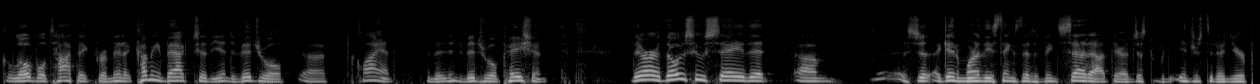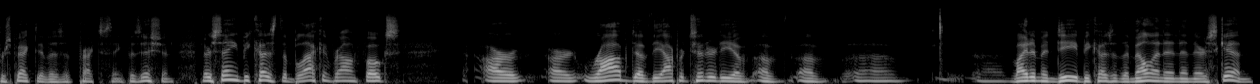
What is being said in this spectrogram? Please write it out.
global topic for a minute, coming back to the individual uh, client and the individual patient, there are those who say that um, it's just, again one of these things that has been said out there. Just interested in your perspective as a practicing physician. They're saying because the black and brown folks are are robbed of the opportunity of of, of uh, uh, vitamin D because of the melanin in their skin,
